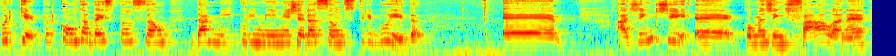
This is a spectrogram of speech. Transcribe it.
por quê? Por conta da expansão da micro e mini geração distribuída. É, a gente, é, como a gente fala, né,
